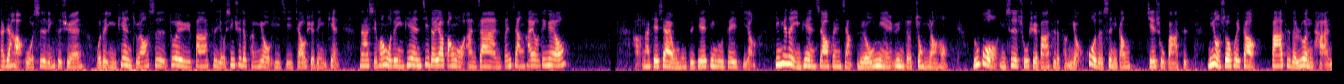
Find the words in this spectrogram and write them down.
大家好，我是林子璇。我的影片主要是对于八字有兴趣的朋友以及教学的影片。那喜欢我的影片，记得要帮我按赞、分享还有订阅哦。好，那接下来我们直接进入这一集哦。今天的影片是要分享流年运的重要哦。如果你是初学八字的朋友，或者是你刚接触八字，你有时候会到八字的论坛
